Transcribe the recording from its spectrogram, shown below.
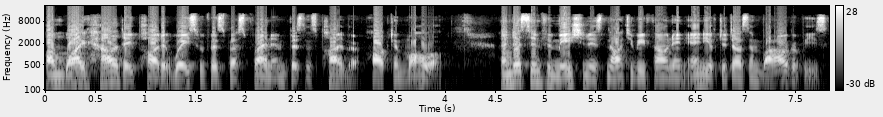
on why Halliday parted ways with his best friend and business partner, Ogden Morrow, and this information is not to be found in any of the dozen biographies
